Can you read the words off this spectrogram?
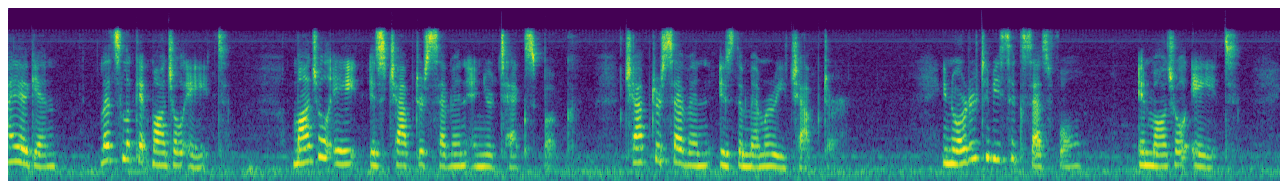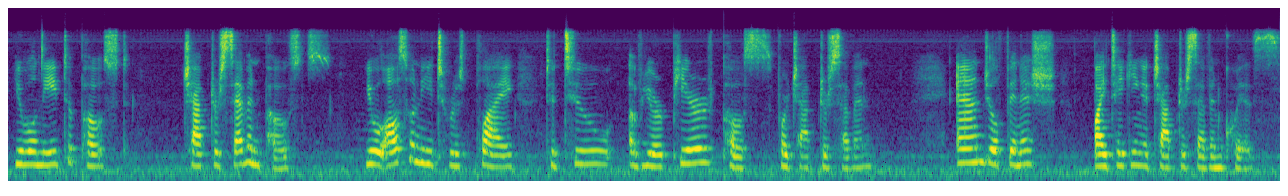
Hi again. Let's look at Module 8. Module 8 is Chapter 7 in your textbook. Chapter 7 is the memory chapter. In order to be successful in Module 8, you will need to post Chapter 7 posts. You will also need to reply to two of your peer posts for Chapter 7. And you'll finish by taking a Chapter 7 quiz.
